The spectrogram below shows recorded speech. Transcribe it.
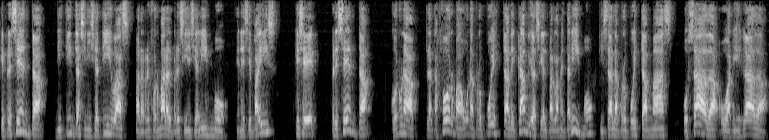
que presenta distintas iniciativas para reformar al presidencialismo en ese país, que se presenta con una plataforma o una propuesta de cambio hacia el parlamentarismo, quizá la propuesta más osada o arriesgada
